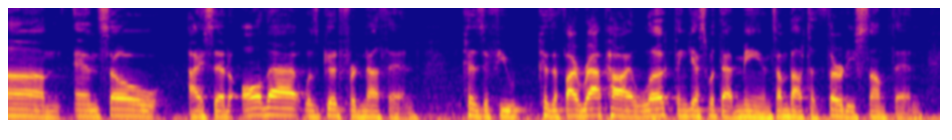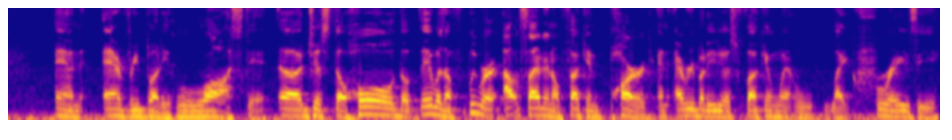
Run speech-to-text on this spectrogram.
Um, and so I said, all that was good for nothing. Because if you, because if I rap how I look, then guess what that means? I'm about to 30 something and everybody lost it. Uh, just the whole, the, it was a, we were outside in a fucking park and everybody just fucking went like crazy.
